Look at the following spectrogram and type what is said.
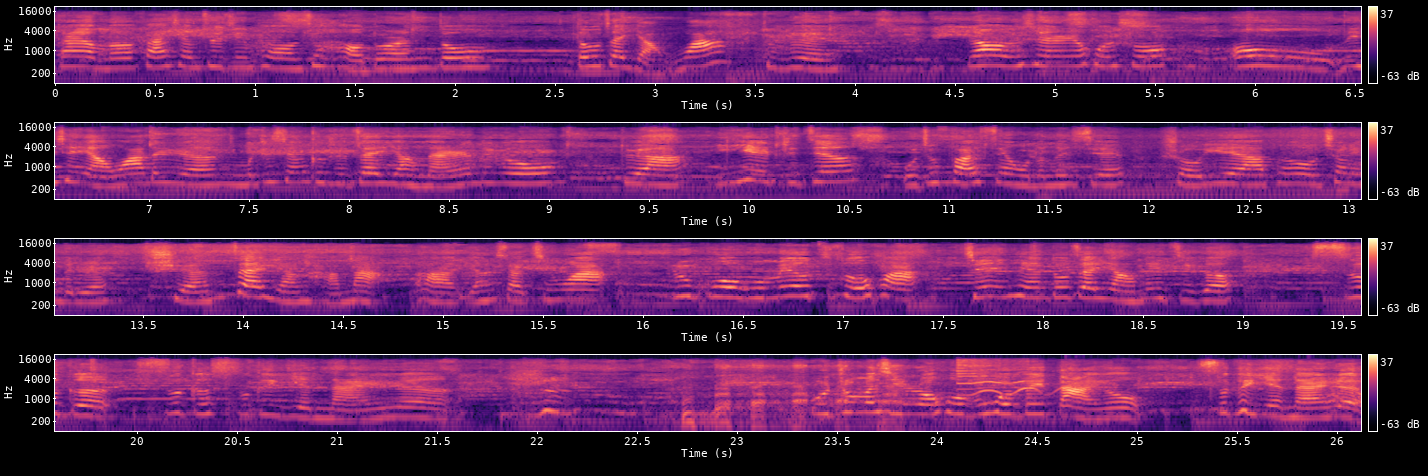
大家有没有发现，最近朋友圈好多人都都在养蛙，对不对？然后有些人会说，哦，那些养蛙的人，你们之前可是在养男人的哟。对啊，一夜之间我就发现我的那些首页啊、朋友圈里的人全在养蛤蟆啊、养小青蛙。如果我没有记错的话，前几天都在养那几个四个四个四个野男人。我这么形容会不会被打哟？四个野男人，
